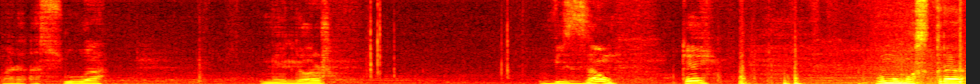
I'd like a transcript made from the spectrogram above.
Para a sua melhor visão, ok? Vamos mostrar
